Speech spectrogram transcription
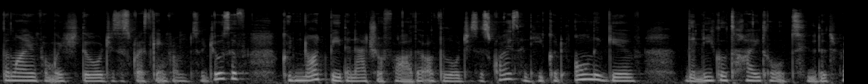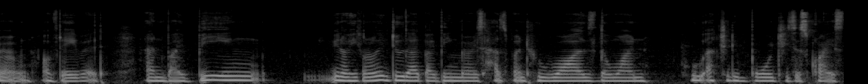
the line from which the Lord Jesus Christ came from. So Joseph could not be the natural father of the Lord Jesus Christ, and he could only give the legal title to the throne of David. And by being, you know, he can only do that by being Mary's husband, who was the one who actually bore Jesus Christ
